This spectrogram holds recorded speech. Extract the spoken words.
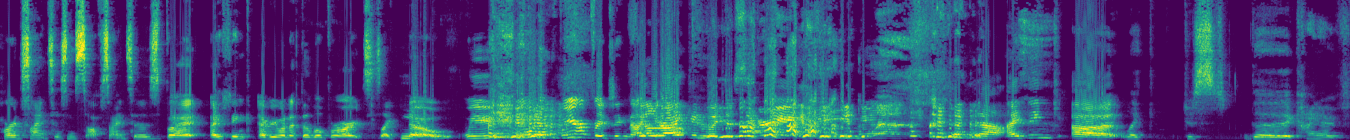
Hard sciences and soft sciences, but I think everyone at the liberal arts is like, no, we we are bridging that. Phil gap. Ryken would disagree. Amen. yeah, I think uh, like just the kind of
